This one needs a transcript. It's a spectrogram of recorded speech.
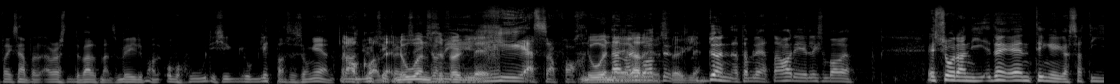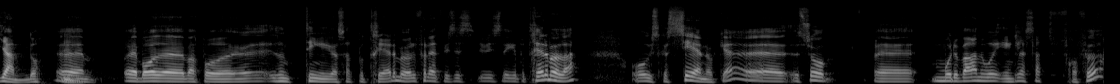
for eksempel Arrested Development, så vil man overhodet ikke gå glipp av sesong én. For Ja, den utvikler seg sånn i racerfart. Noen er er det jo selvfølgelig. dønn etablert. Der har de liksom bare den Det er en ting jeg har sett igjen, da. Mm. Eh, og jeg har bare eh, vært på eh, sånn ting jeg har sett på tredemølle. For hvis, jeg- hvis jeg er på tredemølle og skal se noe, så eh, må det være noe jeg egentlig har sett fra før.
